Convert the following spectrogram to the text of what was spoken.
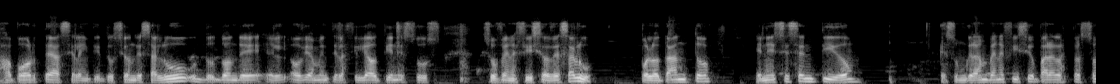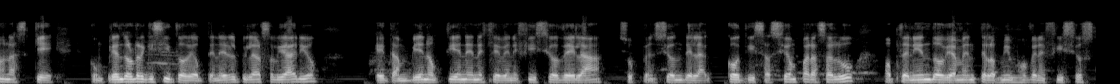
aportes hacia la institución de salud, donde obviamente el afiliado tiene sus, sus beneficios de salud. Por lo tanto, en ese sentido, es un gran beneficio para las personas que, cumpliendo el requisito de obtener el pilar solidario, eh, también obtienen este beneficio de la suspensión de la cotización para salud, obteniendo obviamente los mismos beneficios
